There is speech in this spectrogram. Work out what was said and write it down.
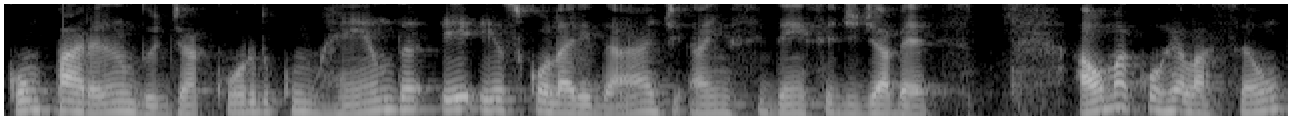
comparando de acordo com renda e escolaridade a incidência de diabetes. Há uma correlação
